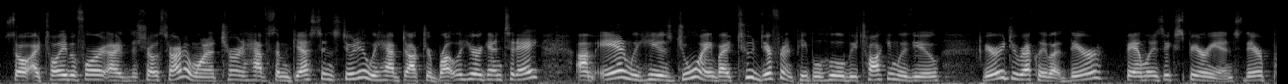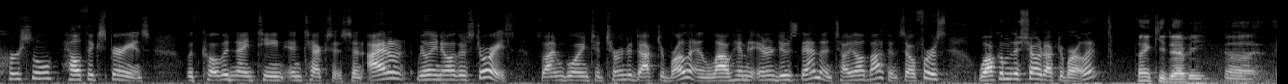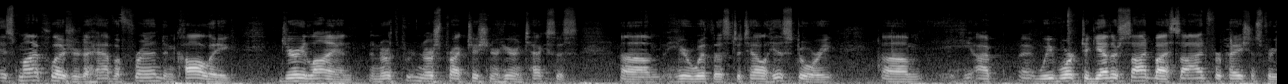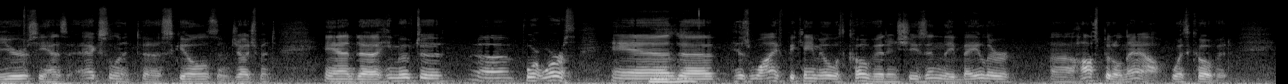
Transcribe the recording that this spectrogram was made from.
So I told you before uh, the show started, I want to turn and have some guests in studio. We have Dr. Bartlett here again today, um, and we, he is joined by two different people who will be talking with you very directly about their family's experience, their personal health experience with COVID 19 in Texas. And I don't really know their stories, so I'm going to turn to Dr. Bartlett and allow him to introduce them and tell you all about them. So, first, welcome to the show, Dr. Bartlett. Thank you, Debbie. Uh, it's my pleasure to have a friend and colleague Jerry Lyon, a nurse, nurse practitioner here in Texas, um, here with us to tell his story. Um, he, I, we've worked together side by side for patients for years. He has excellent uh, skills and judgment. And uh, he moved to uh, Fort Worth, and mm-hmm. Uh, his wife became ill with COVID, and she's in the Baylor uh, hospital now with COVID.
